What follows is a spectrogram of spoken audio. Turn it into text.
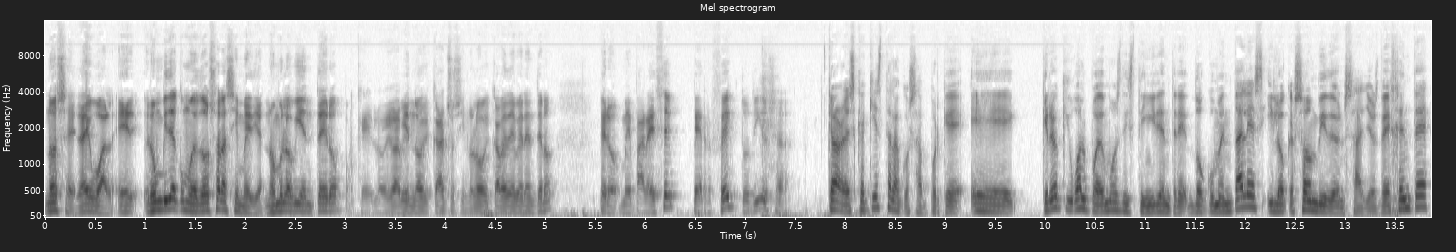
No sé, da igual. Eh, Era un vídeo como de dos horas y media. No me lo vi entero, porque lo iba viendo de cachos y no lo acabé de ver entero. Pero me parece perfecto, tío. O sea, Claro, es que aquí está la cosa, porque eh, creo que igual podemos distinguir entre documentales y lo que son videoensayos. De gente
